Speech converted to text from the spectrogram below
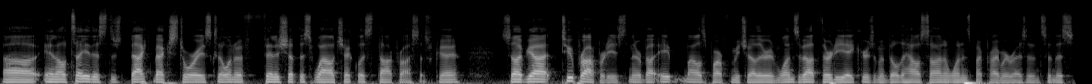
Uh, and I'll tell you this, there's back-to-back stories because I want to finish up this WOW checklist thought process, okay? So I've got two properties and they're about eight miles apart from each other. And one's about 30 acres I'm going to build a house on and one is my primary residence. And this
